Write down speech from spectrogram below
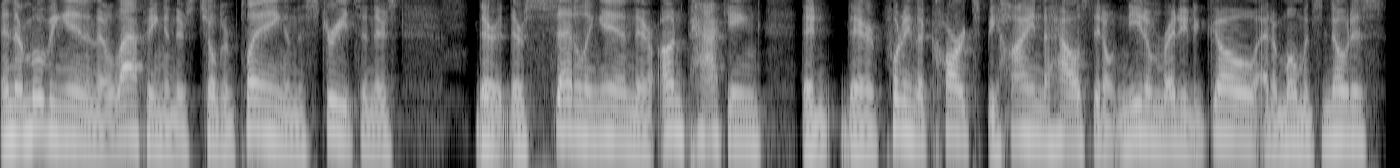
and they're moving in and they're laughing and there's children playing in the streets and there's they're they're settling in they're unpacking they they're putting the carts behind the house. They don't need them ready to go at a moment's notice.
